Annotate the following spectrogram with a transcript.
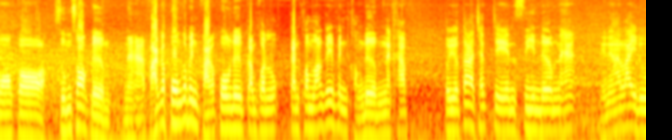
มอกซุ้มซอกเดิมนะฮะฝากระโปรงก็เป็นฝากระโปรงเดิมกันความกันความร้อนก็ยังเป็นของเดิมนะครับโตโยต้าชัดเจนซีนเดิมนะฮะเห็นนะฮะไล่ดู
